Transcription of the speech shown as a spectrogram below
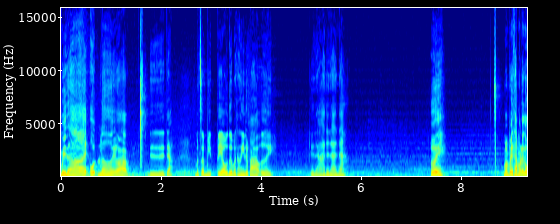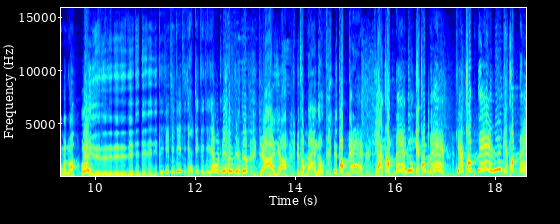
ไม่ได้อดเลยว่ะเดี๋ยวเดี๋ยวมันจะมีเตียวเดินมาทางนี้หรือเปล่าเอ้ยเดี๋ยวนะเดี๋ยวนะนะ เฮ้ย มันไปทำอะไรตรงกันวะ เฮ้ยเดี๋ย่าอย่าอย่าทำแม่ลูก อย่าทำแม่ อย่าทำแม่ลูก อย่าทำแม่ อย่าทำแม่ลูก อย่าทำแม่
